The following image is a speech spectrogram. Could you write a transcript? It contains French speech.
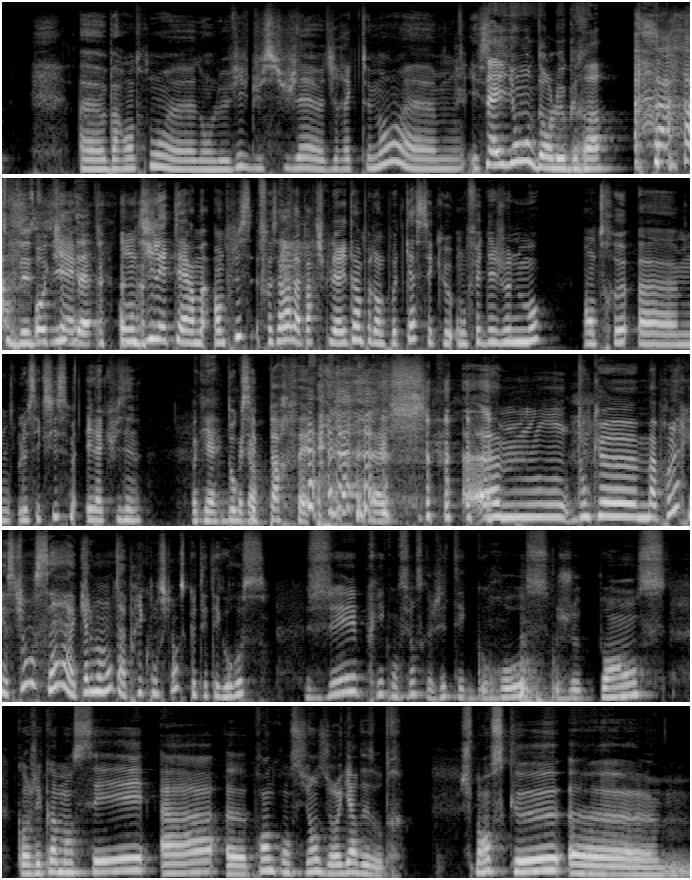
Euh, bah, Rentrons euh, dans le vif du sujet euh, directement. euh, et Saillons dans le gras. Tout de Ok. suite. on dit les termes. En plus, il faut savoir la particularité un peu dans le podcast, c'est qu'on fait des jeux de mots entre euh, le sexisme et la cuisine. Donc c'est parfait. Euh, donc euh, ma première question, c'est à quel moment t'as pris conscience que t'étais grosse? J'ai pris conscience que j'étais grosse, je pense, quand j'ai commencé à euh, prendre conscience du regard des autres. Je pense que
